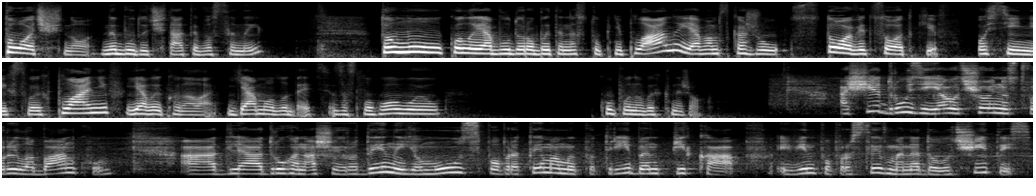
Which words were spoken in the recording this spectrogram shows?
точно не буду читати восени. Тому, коли я буду робити наступні плани, я вам скажу 100% осінніх своїх планів я виконала. Я молодець, заслуговую купу нових книжок. А ще, друзі, я от щойно створила банку для друга нашої родини. Йому з побратимами потрібен пікап. І він попросив мене долучитись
